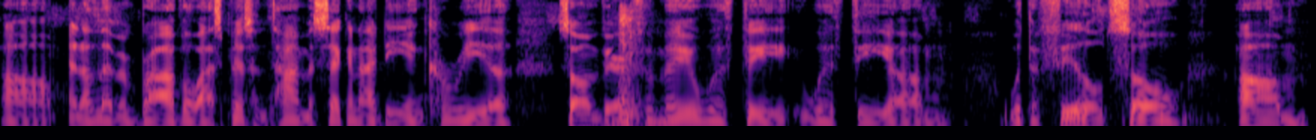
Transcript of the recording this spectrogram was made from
um, an 11 Bravo. I spent some time in Second ID in Korea, so I'm very familiar with the with the um, with the field. So um,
